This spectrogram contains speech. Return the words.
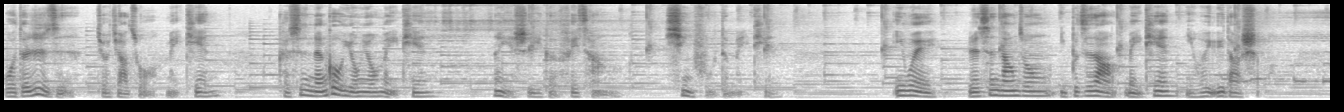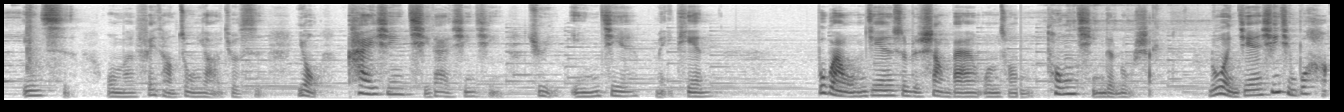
我的日子就叫做每天。可是能够拥有每天，那也是一个非常幸福的每天。因为人生当中，你不知道每天你会遇到什么，因此我们非常重要就是用开心、期待的心情去迎接每天。不管我们今天是不是上班，我们从通勤的路上，如果你今天心情不好，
